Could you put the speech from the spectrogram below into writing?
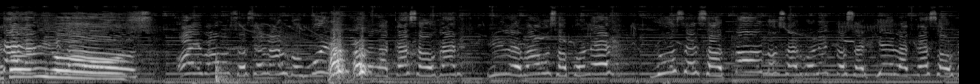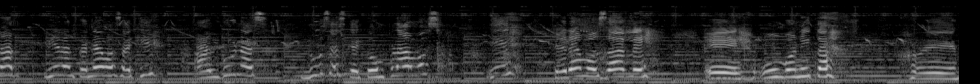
¿Qué tal amigos? Hoy vamos a hacer algo muy bonito en la casa hogar y le vamos a poner luces a todos los arbolitos aquí en la casa hogar. Miren, tenemos aquí algunas luces que compramos y queremos darle eh, un bonita eh,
